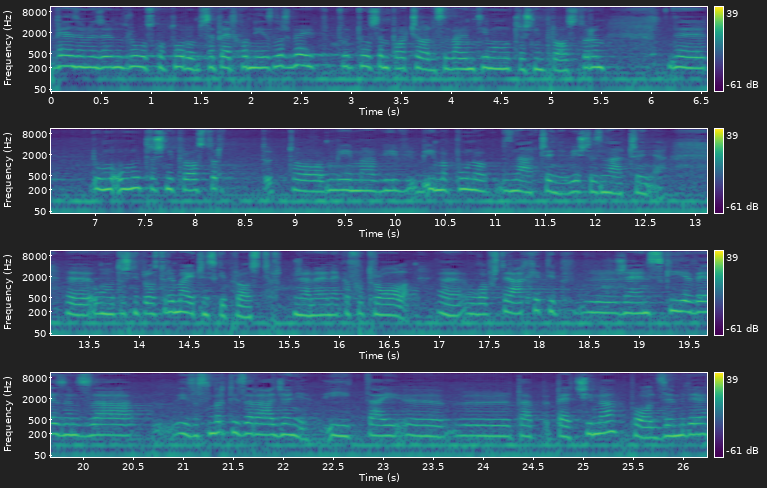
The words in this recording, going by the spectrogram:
vezano za jednu drugu skulpturu sa prethodne izložbe i tu, tu sam počela da se bavim tim unutrašnjim prostorom. Da unutrašnji prostor to, to ima, ima puno značenja, više značenja. E, unutrašnji prostor je majčinski prostor. Žena je neka futrola. E, uopšte arhetip e, ženski je vezan za, i za smrt i za rađanje. I taj, e, e, ta pećina, podzemlje,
